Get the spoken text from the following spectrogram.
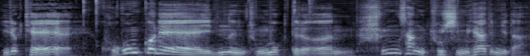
이렇게 고공권에 있는 종목들은 항상 조심해야 됩니다.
